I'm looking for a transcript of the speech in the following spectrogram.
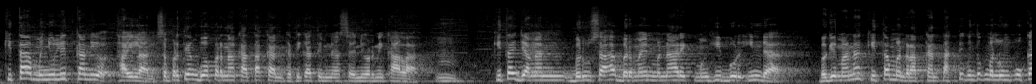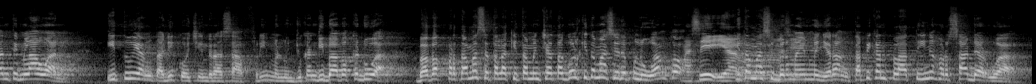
Kita menyulitkan yuk Thailand. Seperti yang gue pernah katakan ketika timnas senior ini kalah. Kita jangan berusaha bermain menarik, menghibur, indah. Bagaimana kita menerapkan taktik untuk melumpuhkan tim lawan. Itu yang tadi Coach Indra Safri menunjukkan di babak kedua. Babak pertama setelah kita mencetak gol kita masih ada peluang kok. Masih, iya, Kita masih masih. bermain menyerang. Tapi kan pelatih ini harus sadar, wah,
